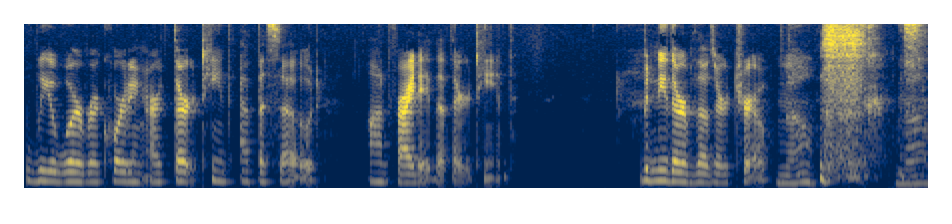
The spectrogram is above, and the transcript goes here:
we were recording our 13th episode on Friday the 13th. But neither of those are true. No, no.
